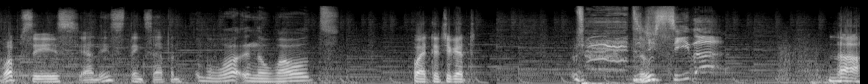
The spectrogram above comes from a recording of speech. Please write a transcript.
Whoopsies. Yeah, these things happen. What in the world? Wait, did you get... Did you see that? Nah,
